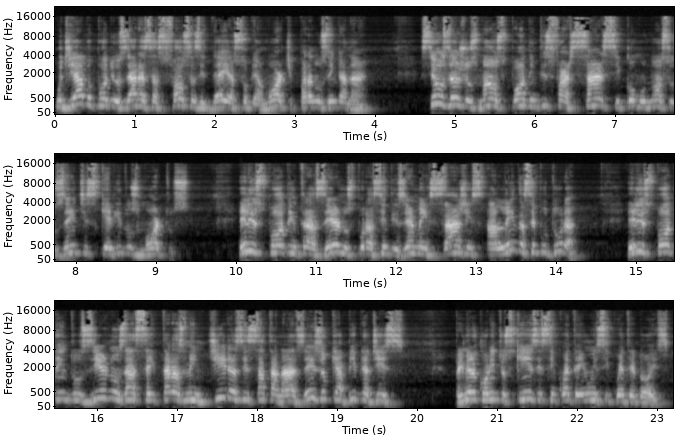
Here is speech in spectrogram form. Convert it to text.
O diabo pode usar essas falsas ideias sobre a morte para nos enganar. Seus anjos maus podem disfarçar-se como nossos entes queridos mortos. Eles podem trazer-nos, por assim dizer, mensagens além da sepultura. Eles podem induzir-nos a aceitar as mentiras de Satanás. Eis o que a Bíblia diz. 1 Coríntios 15, 51 e 52.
